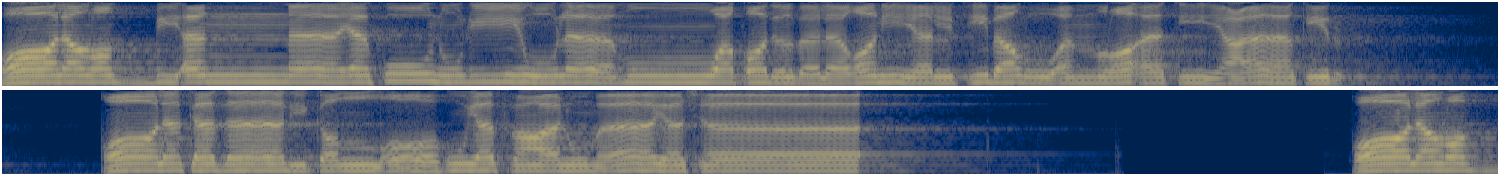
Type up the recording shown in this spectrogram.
قال رب أنا يكون لي غلام وقد بلغني الكبر وامرأتي عاقر. قال كذلك الله يفعل ما يشاء. قال رب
